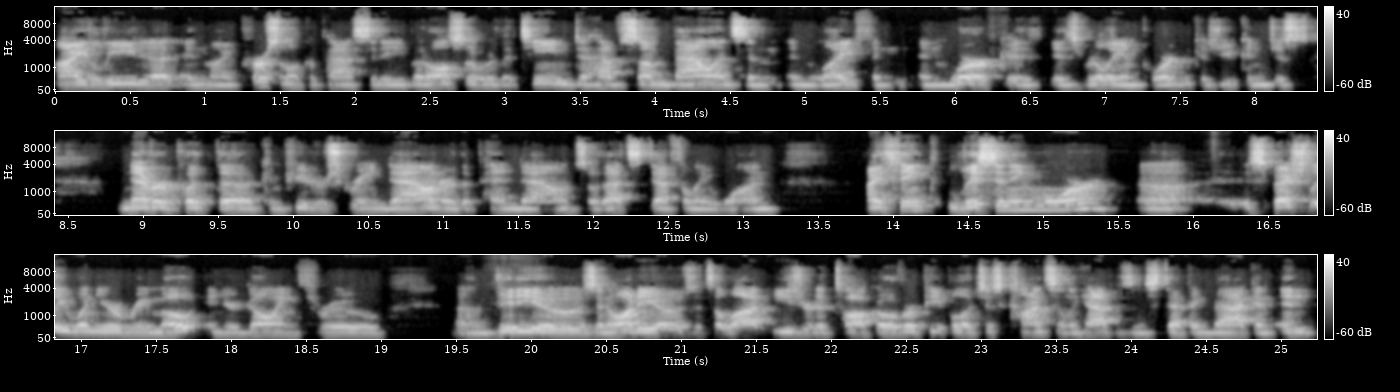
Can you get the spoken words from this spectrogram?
I lead in my personal capacity, but also with the team to have some balance in, in life and, and work is, is really important because you can just never put the computer screen down or the pen down. So that's definitely one. I think listening more, uh, especially when you're remote and you're going through um, videos and audios, it's a lot easier to talk over people. It just constantly happens and stepping back. And, and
